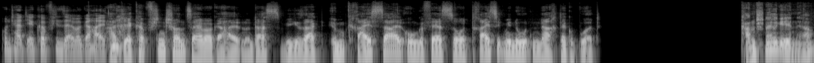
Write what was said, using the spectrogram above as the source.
Und hat ihr Köpfchen selber gehalten. hat ihr Köpfchen schon selber gehalten und das, wie gesagt, im Kreissaal ungefähr so 30 Minuten nach der Geburt. Kann schnell gehen, ja?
